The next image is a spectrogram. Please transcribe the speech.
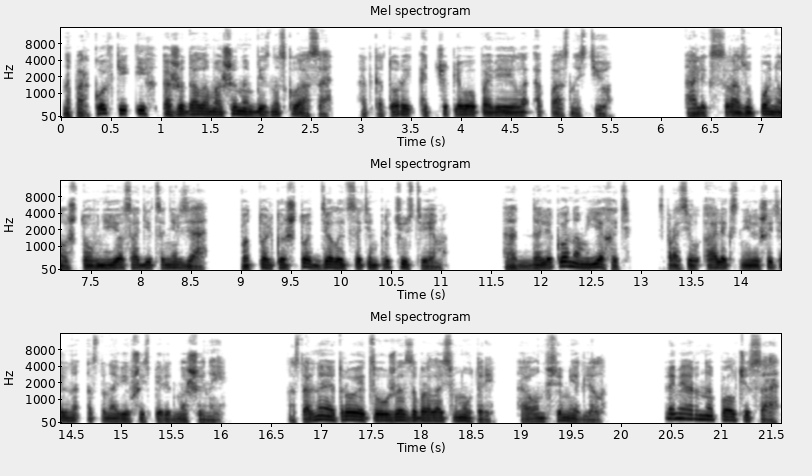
На парковке их ожидала машина бизнес-класса, от которой отчетливо повеяло опасностью. Алекс сразу понял, что в нее садиться нельзя. Вот только что делать с этим предчувствием? «А далеко нам ехать?» — спросил Алекс, нерешительно остановившись перед машиной. Остальная троица уже забралась внутрь, а он все медлил. «Примерно полчаса»,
